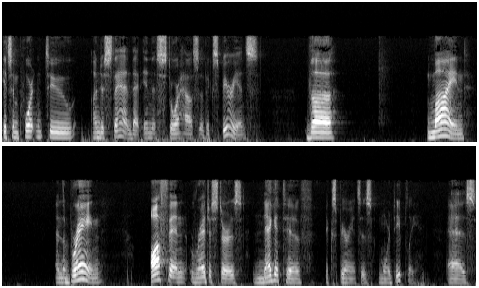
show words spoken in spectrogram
it's important to understand that in this storehouse of experience, the mind and the brain often registers negative experiences more deeply. As,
